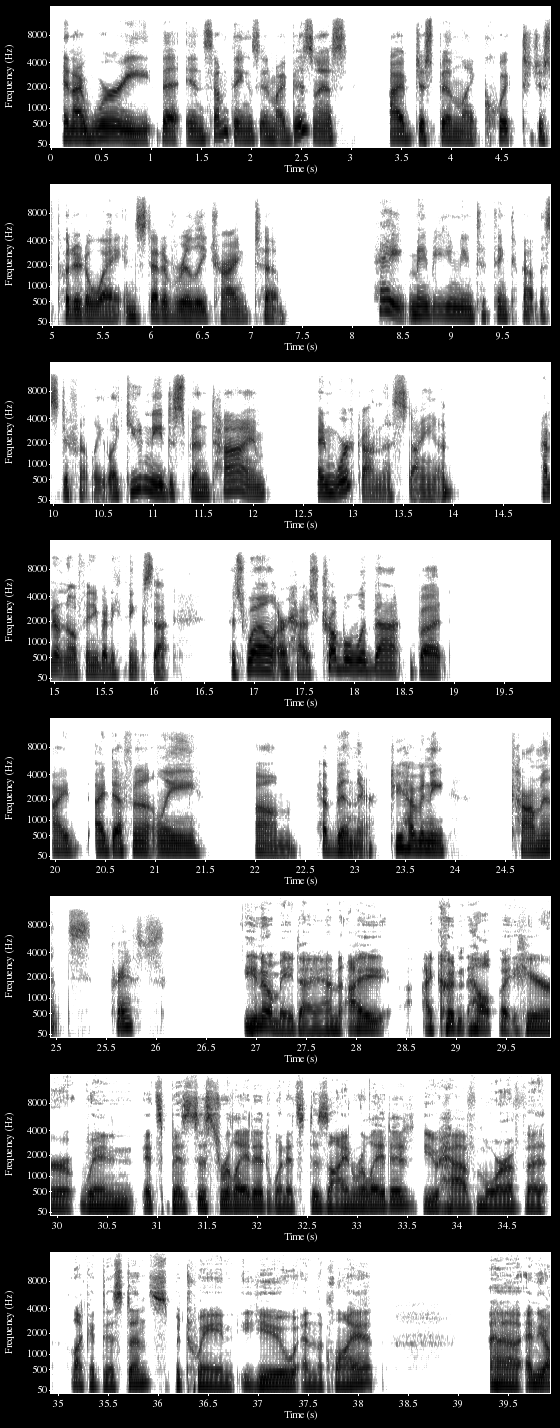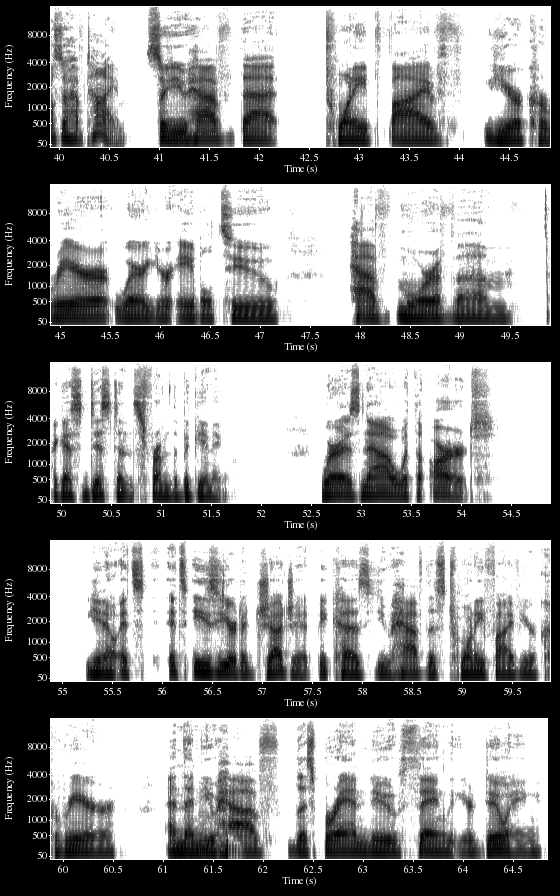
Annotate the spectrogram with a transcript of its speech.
And I worry that in some things in my business, I've just been like quick to just put it away instead of really trying to, hey, maybe you need to think about this differently. Like you need to spend time and work on this, Diane. I don't know if anybody thinks that as well or has trouble with that, but I I definitely um have been there. Do you have any comments, Chris? You know me, Diane. I I couldn't help but hear when it's business related, when it's design related, you have more of a like a distance between you and the client. Uh, and you also have time. So you have that 25 year career where you're able to have more of um I guess, distance from the beginning. Whereas now with the art, you know, it's it's easier to judge it because you have this 25 year career and then mm-hmm. you have this brand new thing that you're doing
